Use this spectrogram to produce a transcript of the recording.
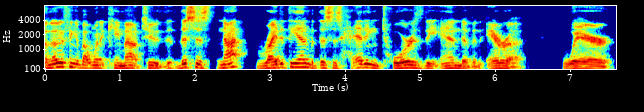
another thing about when it came out too. Th- this is not right at the end, but this is heading towards the end of an era where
